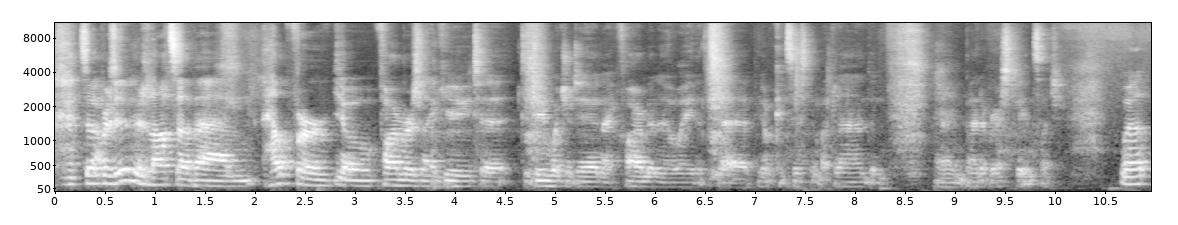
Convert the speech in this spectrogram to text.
So I presume there's lots of um, help for you know farmers like you to, to do what you're doing, like farming in a way that's uh, you know consistent with land and, and biodiversity and such. Well,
